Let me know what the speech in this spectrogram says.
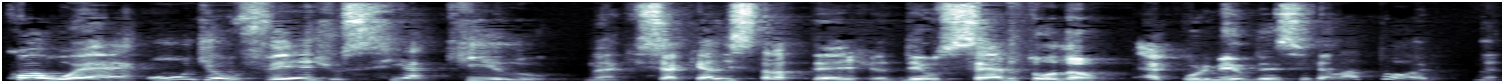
qual é, onde eu vejo se aquilo, né, se aquela estratégia deu certo ou não. É por meio desse relatório. Né?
